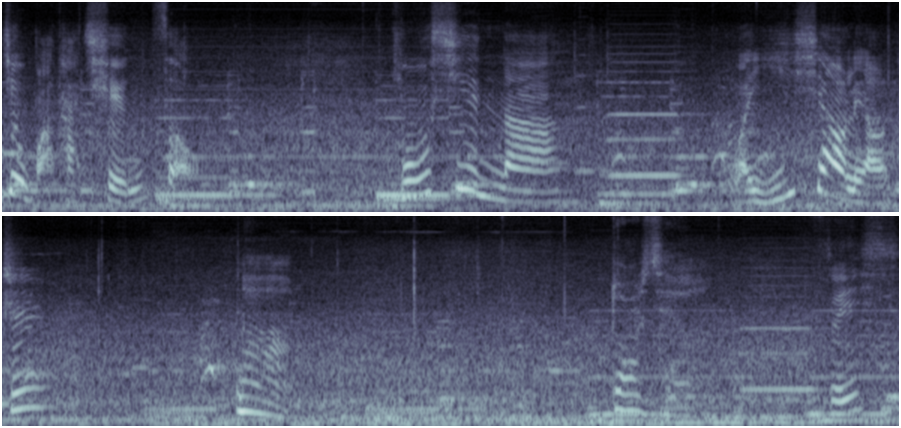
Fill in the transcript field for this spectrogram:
就把他请走；不信呢，我一笑了之。那多少钱啊？随喜，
